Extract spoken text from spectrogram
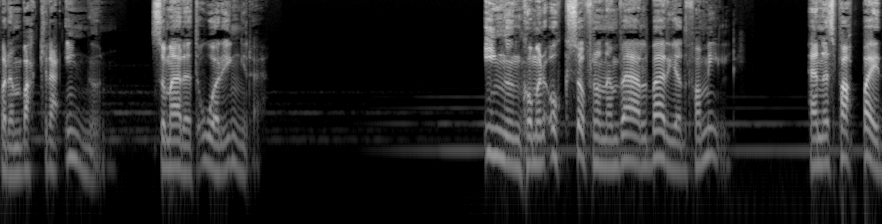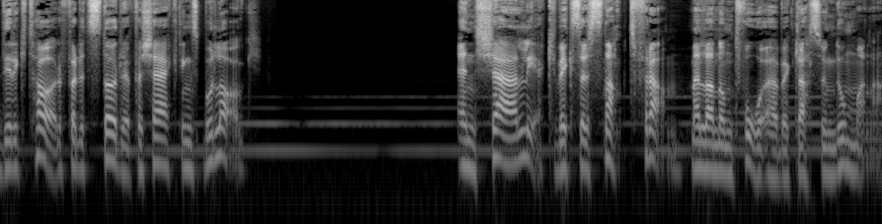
på den vackra Ingun som är ett år yngre. Ingun kommer också från en välbärgad familj. Hennes pappa är direktör för ett större försäkringsbolag. En kärlek växer snabbt fram mellan de två överklassungdomarna.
